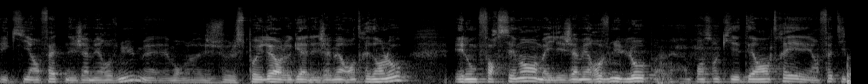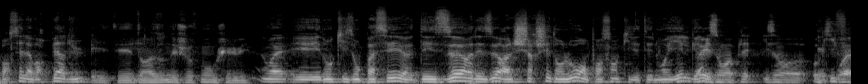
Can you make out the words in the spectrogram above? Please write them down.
et qui en fait n'est jamais revenu. Mais bon, je, le spoiler, le gars n'est jamais rentré dans l'eau. Et donc forcément, bah, il est jamais revenu de l'eau en pensant qu'il était rentré. Et en fait, il pensait l'avoir perdu. Et il était dans la zone d'échauffement ou chez lui. Ouais, et donc ils ont passé euh, des heures et des heures à le chercher dans l'eau en pensant qu'il était noyé, le gars. Ouais, ils ont appelé, ils ont, euh, au kiff, ouais.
